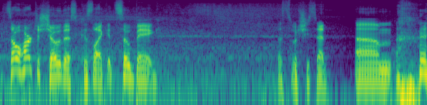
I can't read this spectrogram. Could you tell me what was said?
It's so hard to show this because like it's so big. That's what she said. Um,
